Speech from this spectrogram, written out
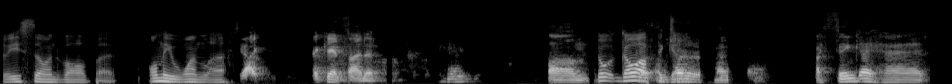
so he's still involved, but only one left. Yeah, I, I can't find it. Um, Go go off the gut. I think I had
